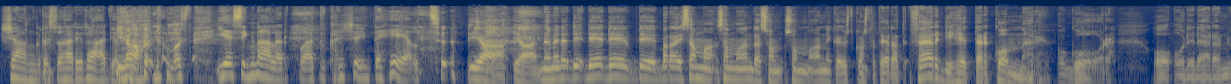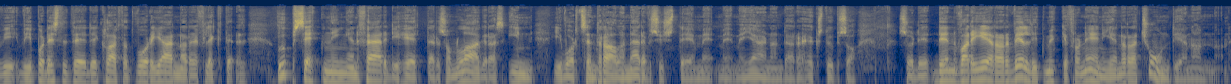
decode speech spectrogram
genre så här i radio. Ja. Du måste ge signaler på att du kanske inte helt... Ja, ja. Nej, men det, det, det, det är bara i samma, samma anda som, som Annika just konstaterat. Färdigheter kommer och går. Och, och det där, vi, vi på det sättet är det klart att vår hjärna reflekterar uppsättningen färdigheter som lagras in i vårt centrala nervsystem med, med, med hjärnan där högst upp. Så, så det, den varierar väldigt mycket från en generation till en annan.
